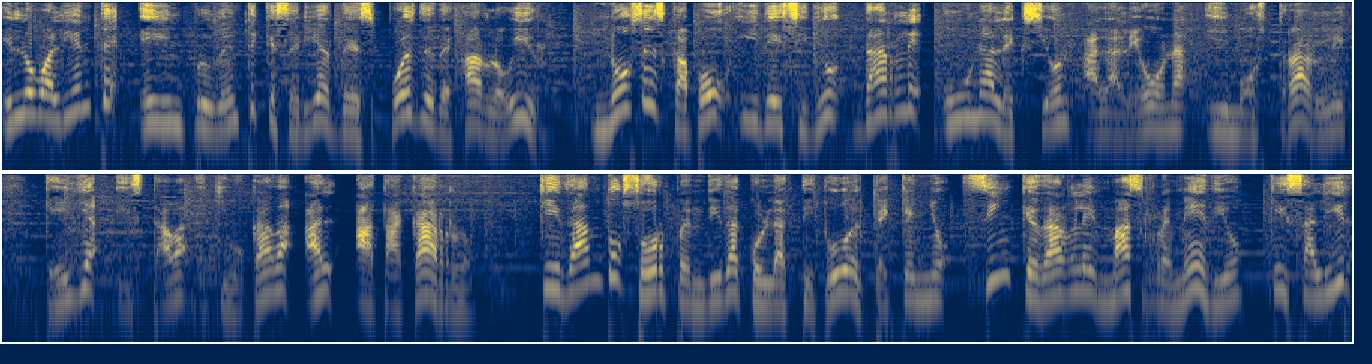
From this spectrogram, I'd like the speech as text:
en lo valiente e imprudente que sería después de dejarlo ir no se escapó y decidió darle una lección a la leona y mostrarle que ella estaba equivocada al atacarlo, quedando sorprendida con la actitud del pequeño sin quedarle más remedio que salir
